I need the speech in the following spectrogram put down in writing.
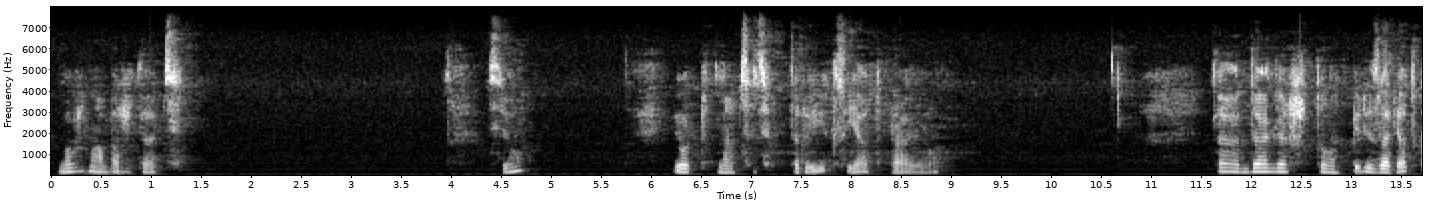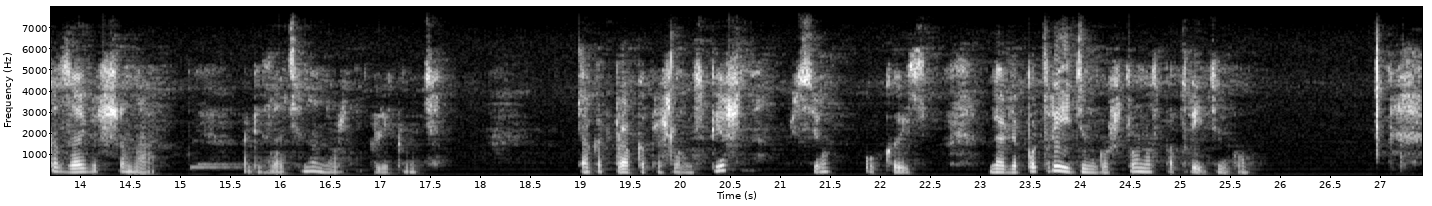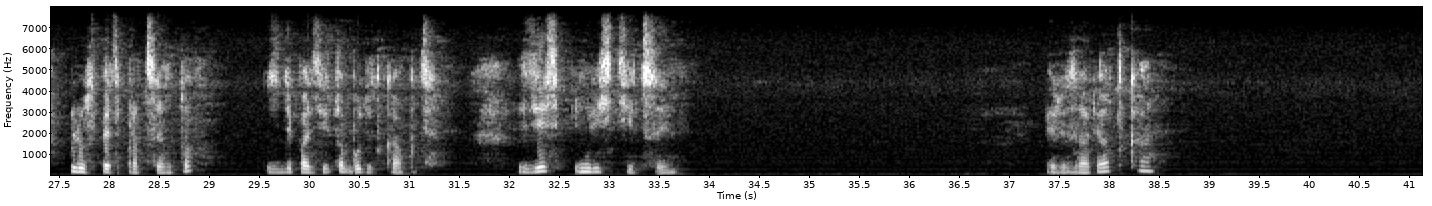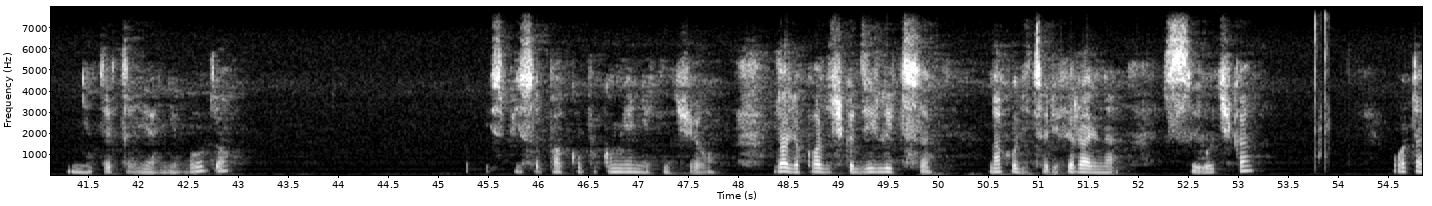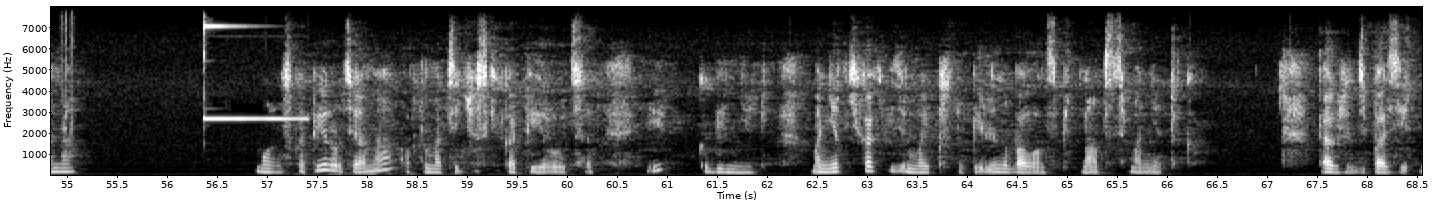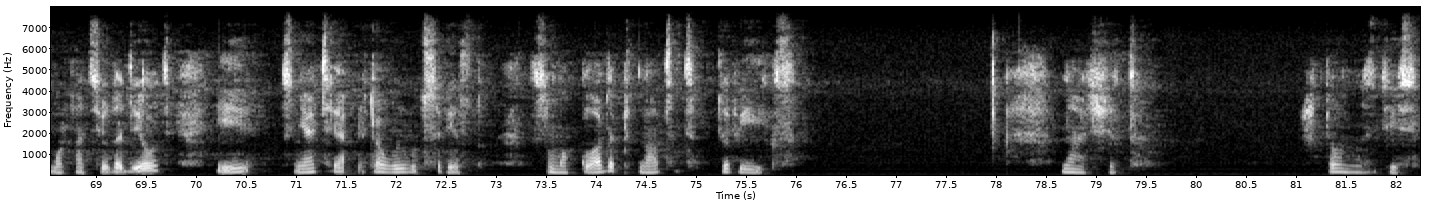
Нужно обождать. Все. И вот 15 3х я отправила. Так, далее что? Перезарядка завершена. Обязательно нужно кликнуть. Так, отправка прошла успешно. Все, окей. Далее по трейдингу. Что у нас по трейдингу? Плюс 5% с депозита будет капать. Здесь инвестиции. Перезарядка. Нет, это я не буду. И список покупок у меня нет ничего. Далее вкладочка делиться. Находится реферальная ссылочка. Вот она. Можно скопировать, и она автоматически копируется. И кабинет. Монетки, как видим, мои поступили на баланс 15 монеток. Также депозит можно отсюда делать. И снятие это вывод средств. Сумма вклада 15 3х. Значит, что у нас здесь?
